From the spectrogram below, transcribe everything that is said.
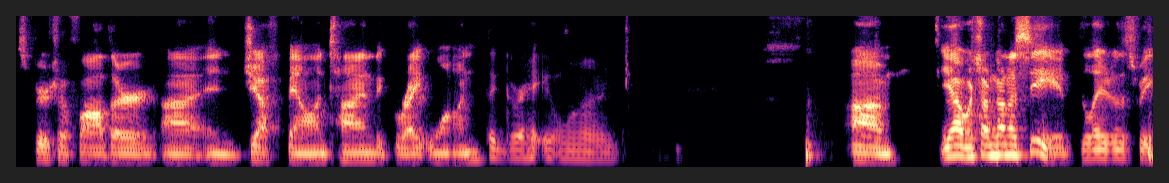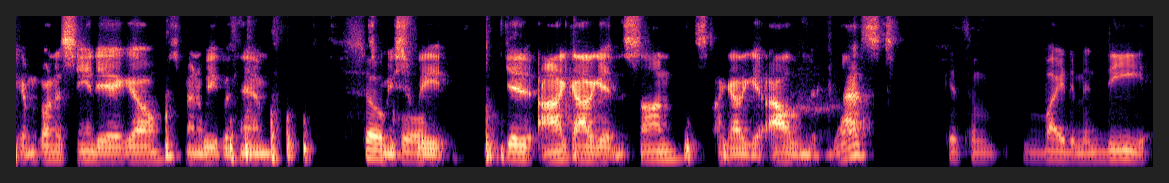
spiritual father, uh, and Jeff Ballantyne, the great one. The great one. Um, yeah, which I'm going to see later this week. I'm going to San Diego, spend a week with him. It's So be cool. sweet. Get I gotta get in the sun. I gotta get out of the Midwest. Get some vitamin D.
